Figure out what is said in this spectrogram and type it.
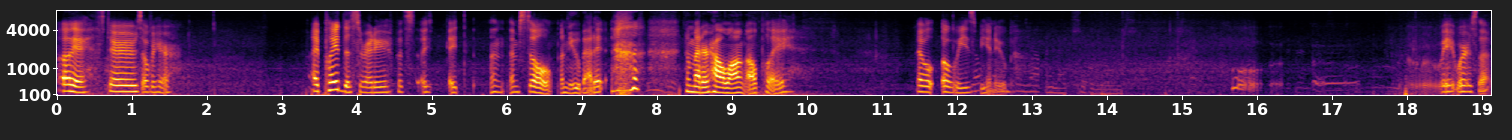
Okay, stairs over here. I played this already, but I, I, I'm still a noob at it. no matter how long I'll play. I will always be a noob. Wait, where is that?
